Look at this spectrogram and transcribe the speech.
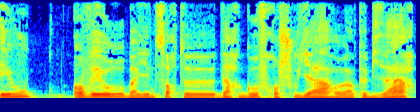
et où en VO, bah, il y a une sorte d'argot franchouillard un peu bizarre,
